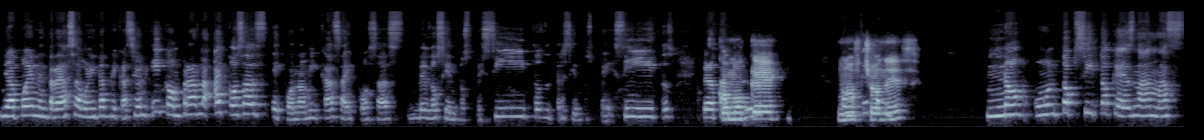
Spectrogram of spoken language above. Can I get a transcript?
ya pueden entrar a esa bonita aplicación y comprarla. Hay cosas económicas, hay cosas de 200 pesitos, de 300 pesitos, pero también... ¿Cómo que? ¿Unos chones? No, un topsito que es nada más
